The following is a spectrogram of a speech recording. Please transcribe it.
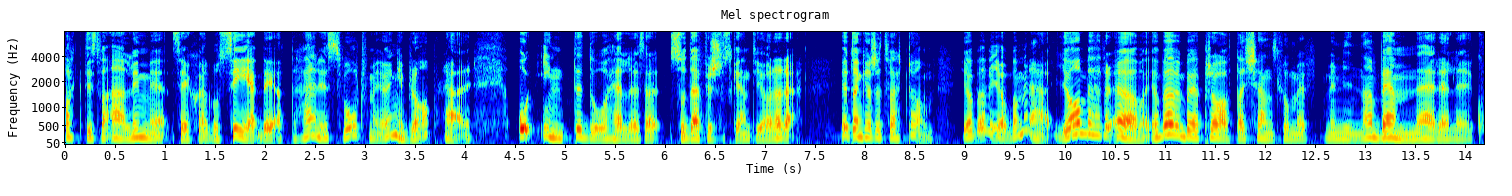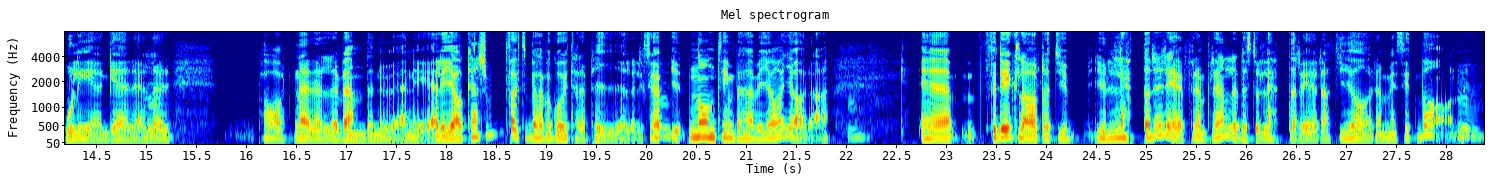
faktiskt vara ärlig med sig själv och se det att det här är svårt för mig, jag är inget bra på det här. Och inte då heller så här, så därför så ska jag inte göra det. Utan kanske tvärtom. Jag behöver jobba med det här. Jag behöver öva. Jag behöver börja prata känslor med, med mina vänner eller kollegor eller partner eller vem det nu än är. Eller jag kanske faktiskt behöver gå i terapi eller liksom, jag, någonting behöver jag göra. Eh, för det är klart att ju, ju lättare det är för en förälder desto lättare är det att göra med sitt barn.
